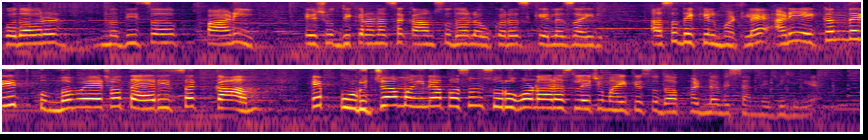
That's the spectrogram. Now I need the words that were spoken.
गोदावरी नदीचं पाणी हे शुद्धीकरणाचं काम सुद्धा लवकरच केलं जाईल असं देखील म्हटलंय. आणि एकंदरीत कुंभमेळ्याच्या तयारीचं काम हे पुढच्या महिन्यापासून सुरू होणार असल्याची माहिती सुद्धा फडणवीसांनी दिली आहे.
